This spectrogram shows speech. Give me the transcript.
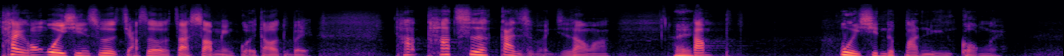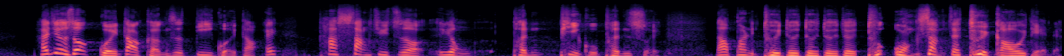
太空卫星是不是？假设在上面轨道对不对？它它是在干什么？你知道吗？当卫星的搬运工哎。他就是说，轨道可能是低轨道，哎，他上去之后用喷屁股喷水，然后帮你推推推推推推往上再推高一点的，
